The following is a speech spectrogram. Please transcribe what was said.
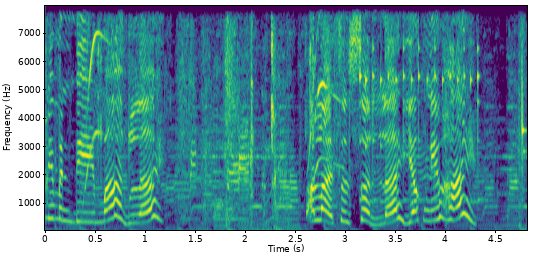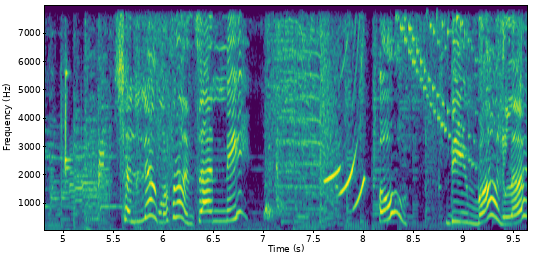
นี่มันดีมากเลย อร่อยสุดๆเลย ยกนิ้วให้ ฉันเลือกมาฝรั่งจานนี้ โอ้ดีมากเลย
